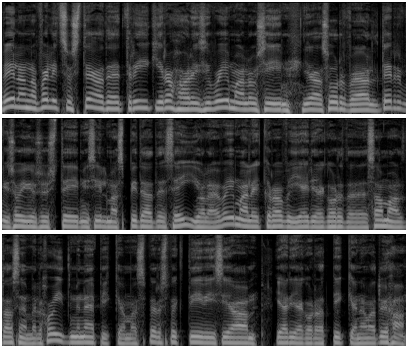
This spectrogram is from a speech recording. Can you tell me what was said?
veel annab valitsus teada, et riigi rahalisi võimalusi ja surve all tervishoiusüsteemi silmas pidades ei ole võimalik ravijärjekordade samal tasemel hoidmine pikemas perspektiivis ja järjekorrad pikenevad üha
